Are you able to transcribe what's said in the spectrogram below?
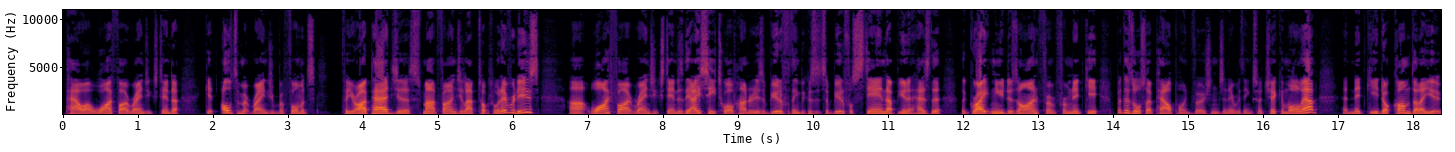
power Wi Fi range extender, get ultimate range and performance for your iPads, your smartphones, your laptops, whatever it is. Uh, Wi-Fi range extenders. The AC1200 is a beautiful thing because it's a beautiful stand-up unit. Has the the great new design from from Netgear, but there's also PowerPoint versions and everything. So check them all out at netgear.com.au.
